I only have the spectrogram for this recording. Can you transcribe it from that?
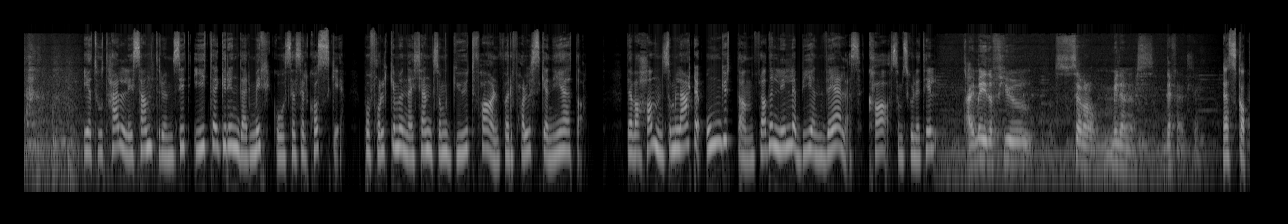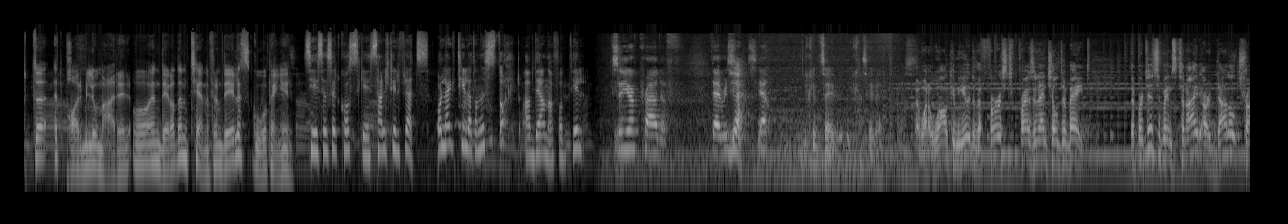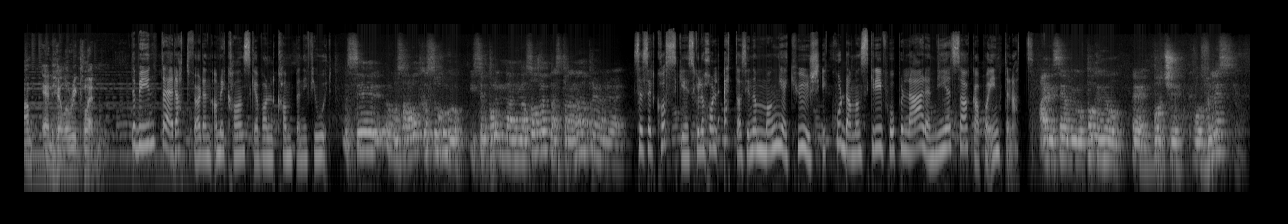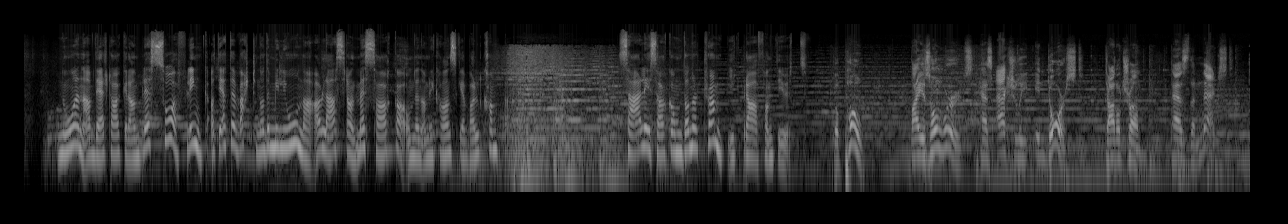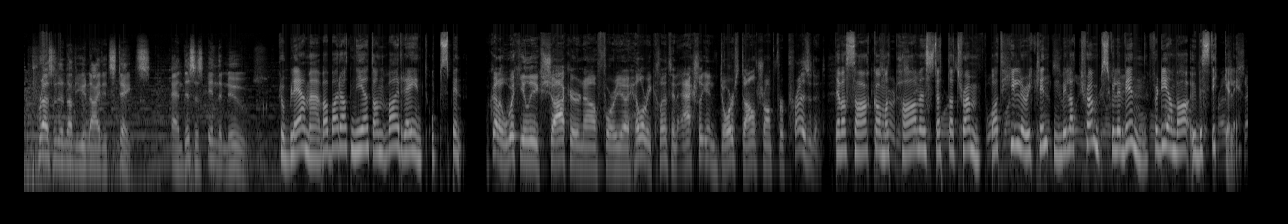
I et hotell i sentrum sitter IT-gründer Mirko Seselkoski, på folkemunne kjent som gudfaren for falske nyheter. Det var han som lærte ungguttene fra den lille byen Veles hva som skulle til. I made a few jeg skapte et par millionærer, og en del av dem tjener fremdeles gode penger. Sier Cecil Koski selvtilfreds, og legger til at han er stolt av det han har fått til. So you're proud of the results? Yeah. yeah. You can say that. You can say that. I want to welcome you to the first presidential debate. The participants tonight are Donald Trump and Hillary Clinton. Det begynte rett før den amerikanske valgkampen i fjor. Cecil Koski skulle holde et av sine mange kurs i hvordan man skriver populære nyhetssaker på internett. Noen av deltakerne ble så flinke at de etter hvert nådde millioner av leserne med saker om den amerikanske valgkampen. Særlig saker om Donald Trump gikk bra, fant de ut. The Pope by his own words, has actually endorsed Donald Trump as the next president of the United States. And this is in the news. Problemet var bare at nyhetene var rent oppspinn. Got a WikiLeaks shocker now for you. Hillary Clinton actually endorsed Donald Trump for president. Det var saker om at paven støtta Trump, og at Hillary Clinton ville at Trump skulle vinne fordi han var ubestikkelig.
